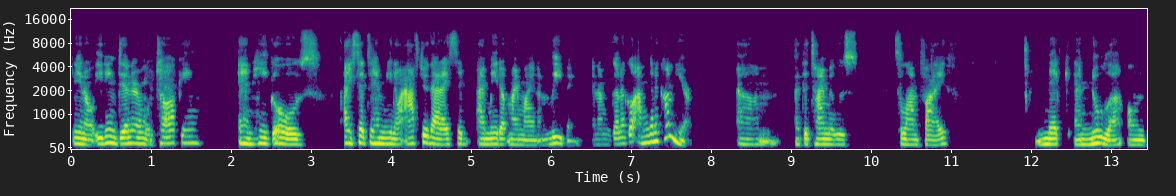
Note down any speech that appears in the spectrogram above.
you know, eating dinner and we're talking. And he goes, I said to him, you know, after that, I said, I made up my mind. I'm leaving and I'm going to go, I'm going to come here. Um, at the time, it was Salon 5. Nick and Nula owned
